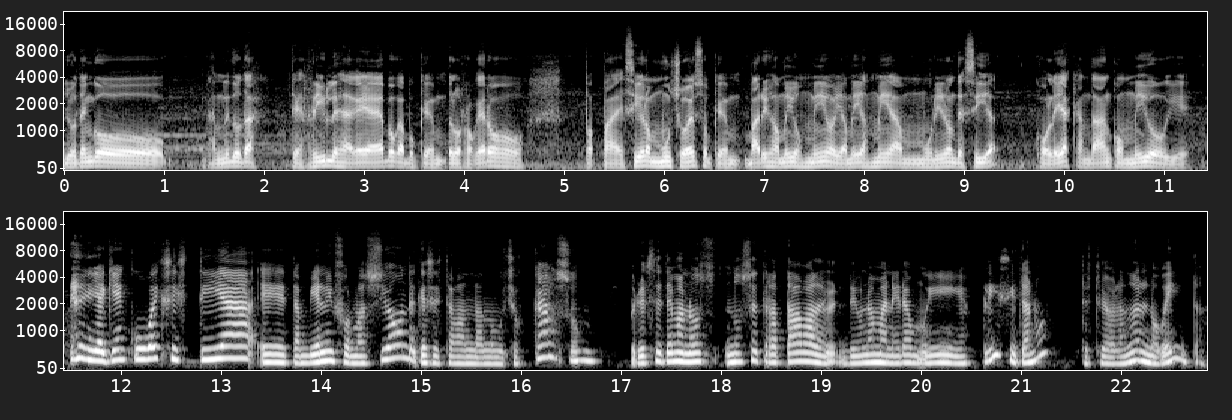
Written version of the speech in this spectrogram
Yo tengo anécdotas terribles de aquella época porque los rockeros padecieron mucho eso, que varios amigos míos y amigas mías murieron de SIDA, colegas que andaban conmigo y Y aquí en Cuba existía eh, también la información de que se estaban dando muchos casos, pero ese tema no, no se trataba de, una manera muy explícita, ¿no? Te estoy hablando del 90,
